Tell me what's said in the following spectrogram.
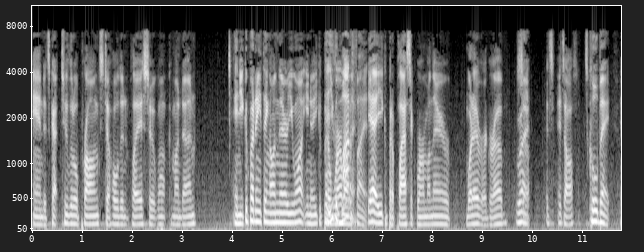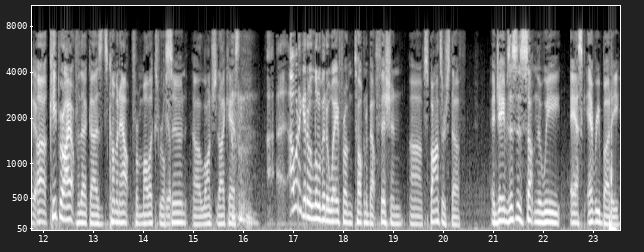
and it's got two little prongs to hold it in place so it won't come undone. And you can put anything on there you want. You know, you can put Yeah, a you can worm modify on it. there. Yeah, you can put a plastic worm on there or whatever, a grub. So Right. it's it's awesome. It's cool bait. Yeah. Uh, keep your eye out for that, guys. It's coming out from Molix real Yep. soon. Uh, launched at ICAST. I, I want to get a little bit away from talking about fishing, uh, sponsor stuff. And James, this is something that we ask everybody,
